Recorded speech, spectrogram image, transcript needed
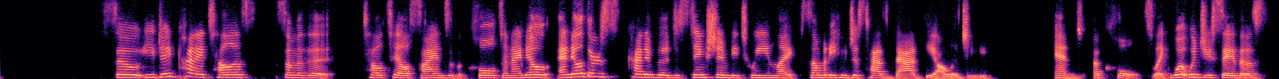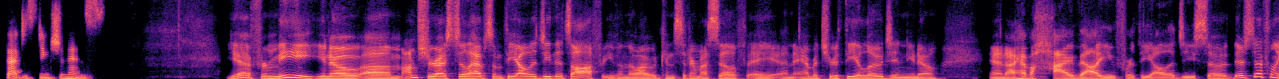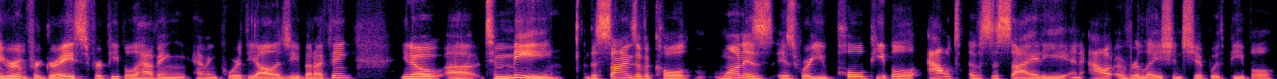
So you did kind of tell us some of the telltale signs of a cult, and I know I know there's kind of a distinction between like somebody who just has bad theology and a cult. Like, what would you say those that distinction is? Yeah, for me, you know, um, I'm sure I still have some theology that's off, even though I would consider myself a an amateur theologian. You know, and I have a high value for theology. So there's definitely room for grace for people having having poor theology. But I think, you know, uh, to me, the signs of a cult one is is where you pull people out of society and out of relationship with people.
